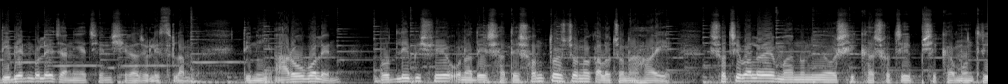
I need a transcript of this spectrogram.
দিবেন বলে জানিয়েছেন সিরাজুল ইসলাম। তিনি আরও বলেন বদলি বিষয়ে ওনাদের সাথে সন্তোষজনক আলোচনা হয়। সচিবালয়ে মাননীয় শিক্ষা সচিব, শিক্ষামন্ত্রী,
